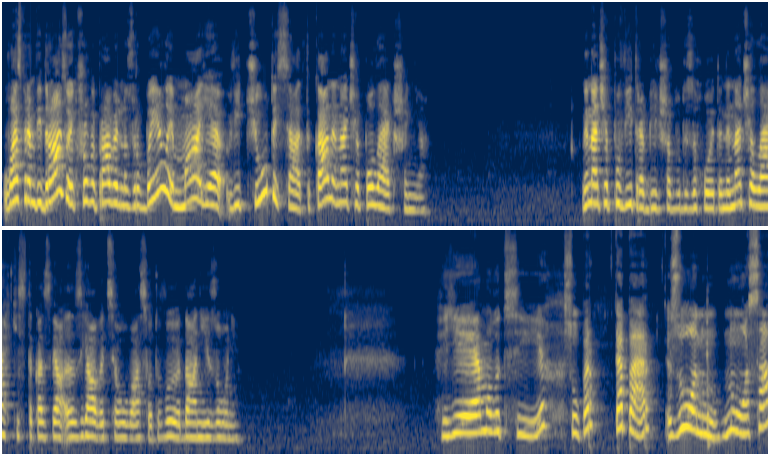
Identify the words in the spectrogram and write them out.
У вас прям відразу, якщо ви правильно зробили, має відчутися така, неначе полегшення. Неначе повітря більше буде заходити, неначе легкість така з'явиться у вас от в даній зоні. Є, молодці. Супер. Тепер зону носа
